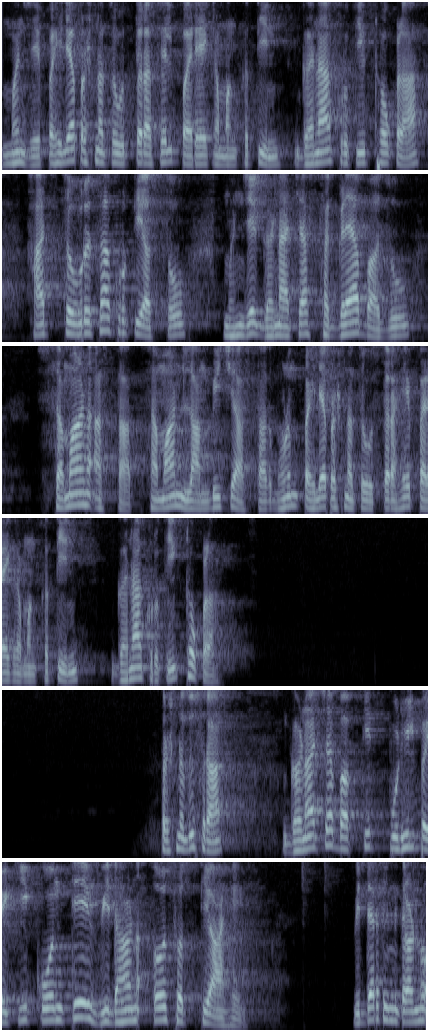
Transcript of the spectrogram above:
म्हणजे पहिल्या प्रश्नाचं उत्तर असेल पर्याय क्रमांक तीन घनाकृती ठोकळा हा चौरसाकृती असतो म्हणजे घनाच्या सगळ्या बाजू समान असतात समान लांबीचे असतात. म्हणून पहिल्या प्रश्नाचं उत्तर आहे पर्याय क्रमांक तीन घनाकृती ठोकळा. प्रश्न दुसरा घणाच्या बाबतीत पुढीलपैकी कोणते विधान असत्य आहे? विद्यार्थी मित्रांनो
